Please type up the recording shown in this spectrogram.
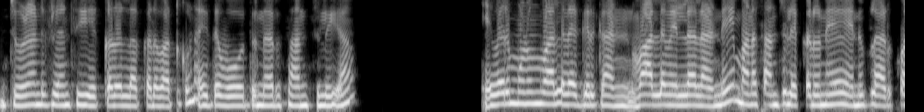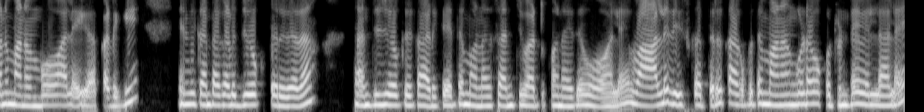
చూడండి ఫ్రెండ్స్ ఎక్కడోళ్ళు అక్కడ పట్టుకొని అయితే పోతున్నారు సంచులు ఇక ఎవరి మనం వాళ్ళ దగ్గరికి వాళ్ళ వెళ్ళాలండి. మన సంచులు ఎక్కడున్నాయో ఎనుకలు మనం పోవాలి ఇక అక్కడికి. ఎందుకంటే అక్కడ జోకుతారు కదా. సంచి జోకే కాడికి అయితే మనం సంచి పట్టుకొని అయితే పోవాలి. వాళ్ళే తీసుకొస్తారు. కాకపోతే మనం కూడా ఒకటి ఉంటే వెళ్ళాలి.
